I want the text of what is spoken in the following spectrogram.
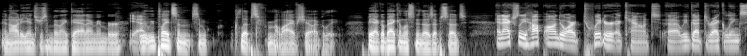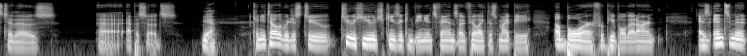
an audience or something like that. I remember. Yeah. we, we played some some clips from a live show, I believe. But yeah, go back and listen to those episodes. And actually, hop onto our Twitter account. Uh, we've got direct links to those uh, episodes. Yeah. Can you tell that we're just two two huge Kings of Convenience fans? I feel like this might be a bore for people that aren't as intimate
